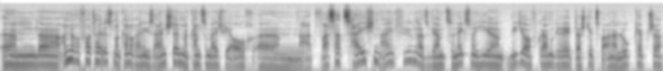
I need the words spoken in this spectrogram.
Ähm, der andere Vorteil ist, man kann auch einiges einstellen. Man kann zum Beispiel auch ähm, eine Art Wasserzeichen einfügen. Also wir haben zunächst mal hier Videoaufgabengerät, da steht zwar Analog Capture,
